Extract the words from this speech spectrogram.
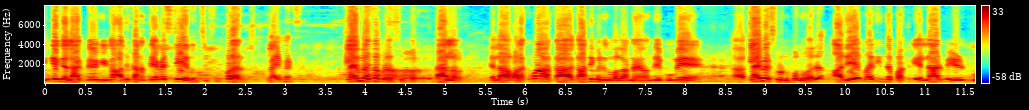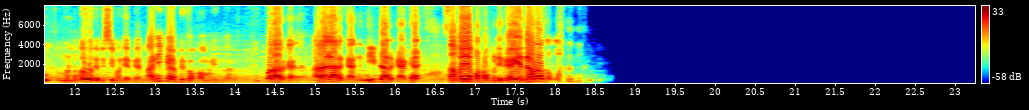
எங்கெங்க லேக் தேவைங்க அதுக்கான தேவை ஸ்டே இருந்துச்சு. சூப்பரா இருந்துச்சு. கிளைமேக்ஸ் கிளைமேக்ஸ் தான் சூப்பர் வேற லெவல் எல்லா வழக்கமா கா- கார்த்திக் வேணுகோபால் அண்ணன் வந்து எப்பவுமே கிளைமேக்ஸ் ஒன்று பண்ணுவாரு. அதே மாதிரி இந்த படத்துக்கு எல்லாருமே எழுந்து புக் பண்ற மாதிரி ஒரு விஷயம் பண்ணியிருக்காரு. அனிகா எப்படி பெர்ஃபார்ம் பண்ணியிருந்தாங்க சூப்பரா இருக்காங்க. அழகா இருக்காங்க. நீட்டா இருக்காங்க. செமையா பர்ஃபார்ம் பண்ணிருக்காங்க என்ன வேணா சொல்லலாம்?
